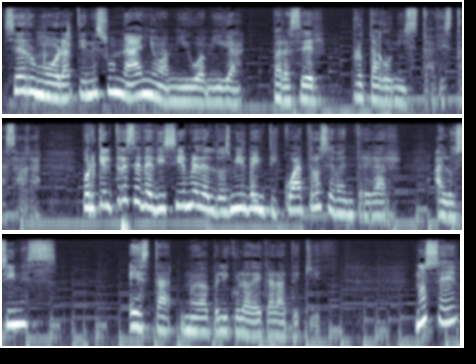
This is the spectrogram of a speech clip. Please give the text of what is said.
se rumora, tienes un año, amigo, amiga, para ser protagonista de esta saga. Porque el 13 de diciembre del 2024 se va a entregar a los cines esta nueva película de Karate Kid. No sé,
